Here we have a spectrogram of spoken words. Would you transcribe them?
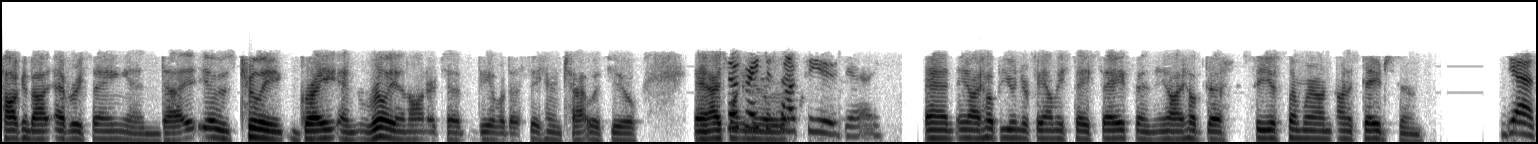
talking about everything, and uh, it, it was truly great and really an honor to be able to sit here and chat with you. And I so great to know to talk to you jerry and you know I hope you and your family stay safe, and you know I hope to see you somewhere on on a stage soon. Yes,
